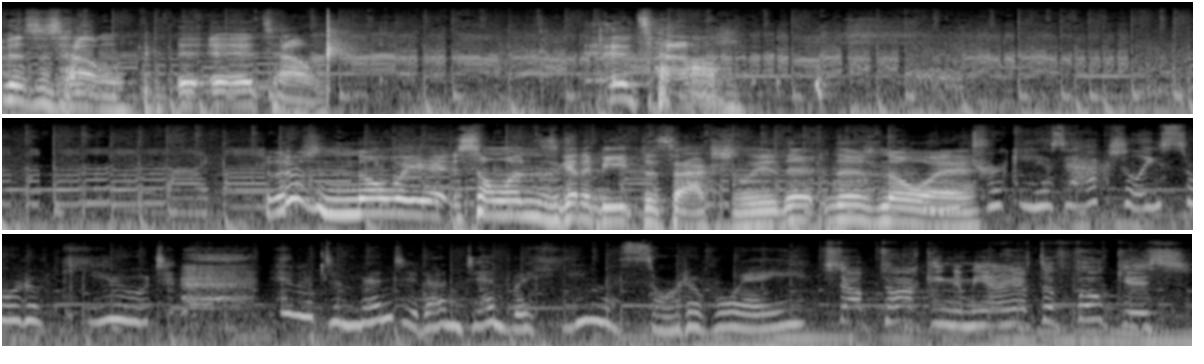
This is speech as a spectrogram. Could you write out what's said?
this is hell. I- I- it's hell. It's hell. There's no way someone's gonna beat this. Actually, there, there's no way. Tricky is actually sort of cute, in a demented undead behemoth sort of way. Stop talking to me, I have to focus!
